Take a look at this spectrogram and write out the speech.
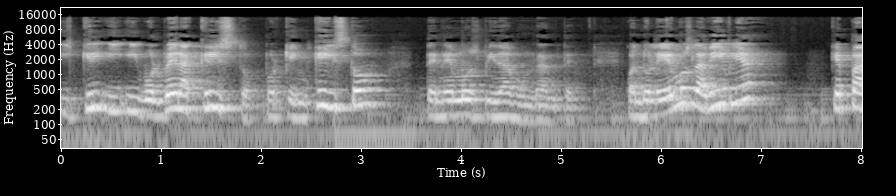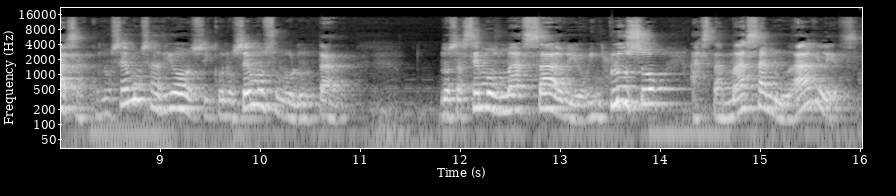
Y, volver a Cristo, porque en Cristo tenemos vida abundante. Cuando leemos la Biblia, ¿qué pasa? Conocemos a Dios y conocemos su voluntad. Nos hacemos más sabios, incluso hasta más saludables.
